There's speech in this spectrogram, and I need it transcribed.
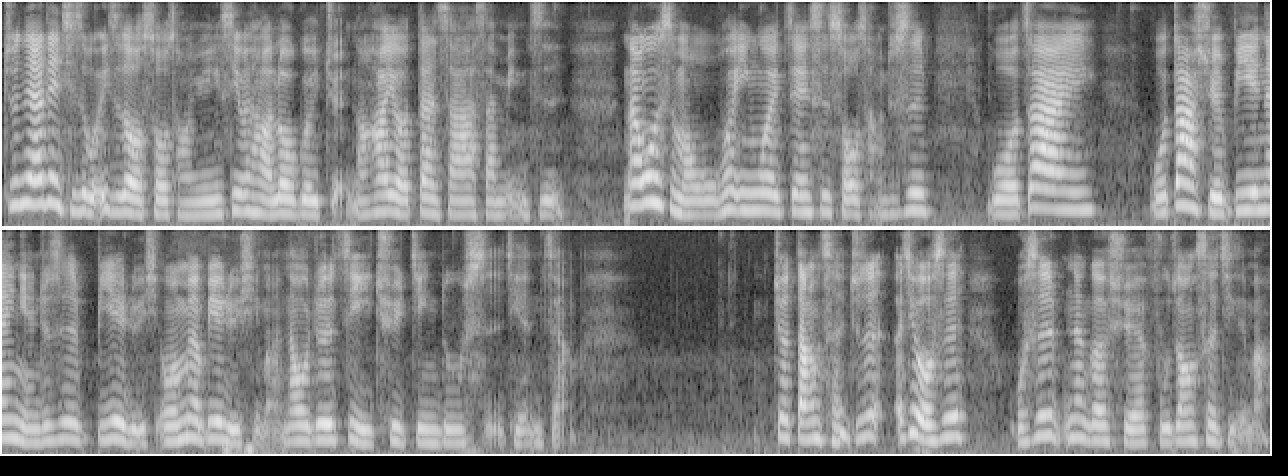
就那家店，其实我一直都有收藏，原因是因为它的肉桂卷，然后它有蛋沙三明治。那为什么我会因为这件事收藏？就是我在我大学毕业那一年，就是毕业旅行，我没有毕业旅行嘛，那我就是自己去京都十天这样，就当成就是，而且我是我是那个学服装设计的嘛，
